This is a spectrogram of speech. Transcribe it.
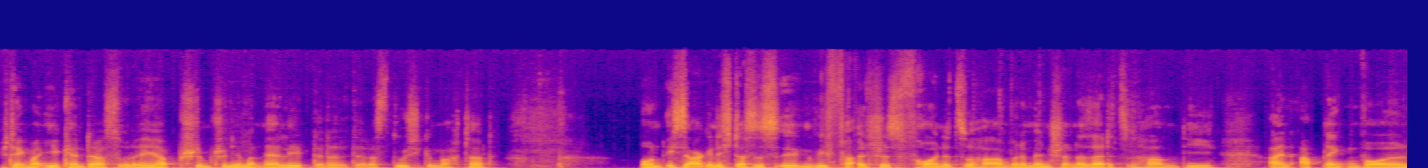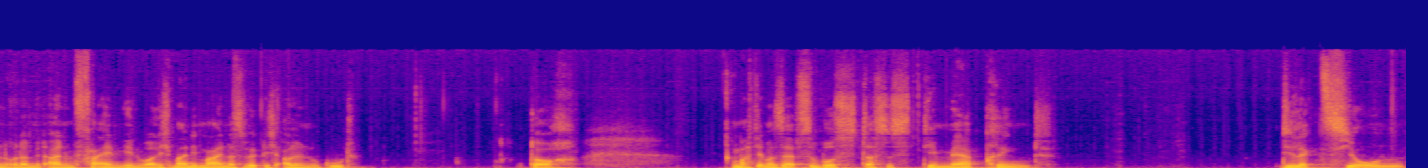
Ich denke mal, ihr kennt das oder ihr habt bestimmt schon jemanden erlebt, der, der das durchgemacht hat. Und ich sage nicht, dass es irgendwie falsch ist, Freunde zu haben oder Menschen an der Seite zu haben, die einen ablenken wollen oder mit einem feiern gehen wollen. Ich meine, die meinen das wirklich alle nur gut. Doch mach dir mal selbst bewusst, dass es dir mehr bringt, die Lektion,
